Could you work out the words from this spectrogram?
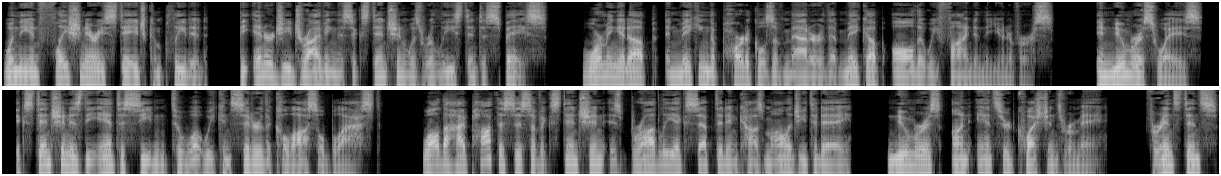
When the inflationary stage completed, the energy driving this extension was released into space, warming it up and making the particles of matter that make up all that we find in the universe. In numerous ways, extension is the antecedent to what we consider the colossal blast. While the hypothesis of extension is broadly accepted in cosmology today, numerous unanswered questions remain. For instance,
